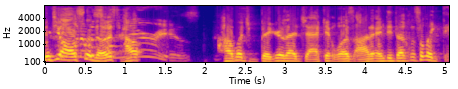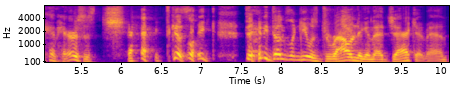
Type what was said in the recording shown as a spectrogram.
Did you also notice how hilarious. how much bigger that jacket was on Andy Douglas? I'm like, damn, Harris is jacked because like Andy Douglas like he was drowning in that jacket, man.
